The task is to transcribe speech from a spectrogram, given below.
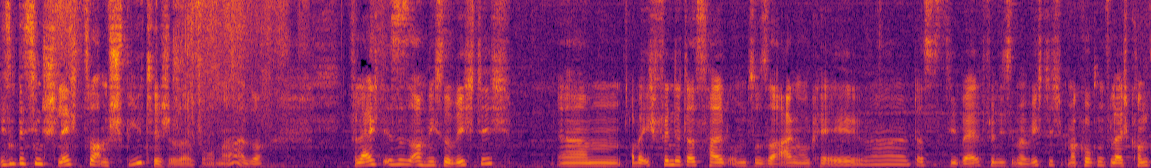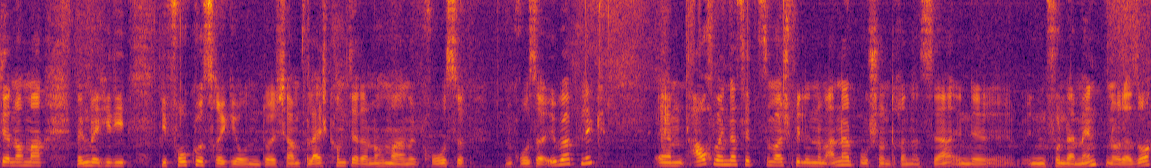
Ist ein bisschen schlecht so am Spieltisch oder so, ne? Also Vielleicht ist es auch nicht so wichtig, ähm, aber ich finde das halt, um zu sagen, okay, ja, das ist die Welt, finde ich es immer wichtig. Mal gucken, vielleicht kommt ja nochmal, wenn wir hier die, die Fokusregionen durch haben, vielleicht kommt ja dann nochmal eine große, ein großer Überblick. Ähm, auch wenn das jetzt zum Beispiel in einem anderen Buch schon drin ist, ja, in, de, in den Fundamenten oder so,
